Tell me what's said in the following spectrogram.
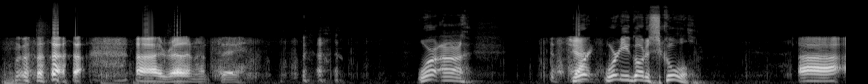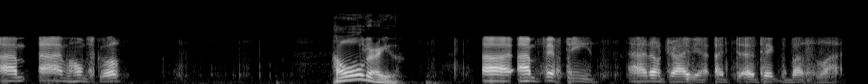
I'd rather not say. Where uh, It's where, where do you go to school? Uh, I'm I'm homeschooled. How old are you? Uh, I'm 15. I don't drive yet. I, I take the bus a lot.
